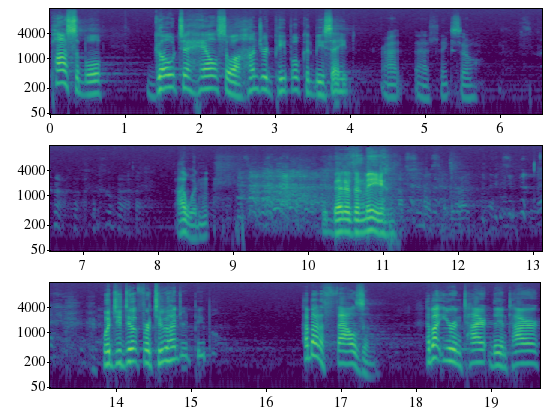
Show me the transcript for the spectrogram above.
possible, go to hell so a hundred people could be saved? I, I think so. I wouldn't. You're better than me. Would you do it for 200 people? How about a thousand? How about your entire, the entire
